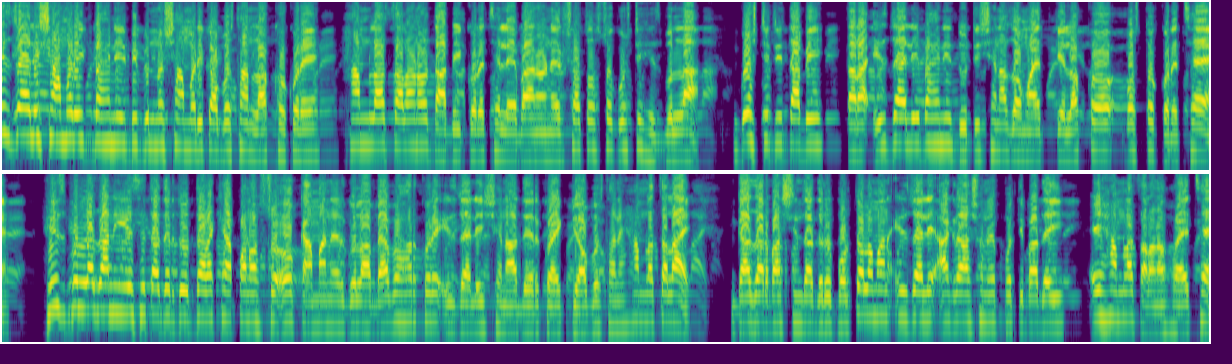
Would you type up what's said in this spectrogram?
ইসরায়েলি সামরিক বাহিনীর বিভিন্ন সামরিক অবস্থান লক্ষ্য করে হামলা চালানোর দাবি করেছে লেবাননের সশস্ত্র গোষ্ঠী হিজবুল্লাহ। গোষ্ঠীটির দাবি, তারা ইসরায়েলি বাহিনীর দুটি সেনা জমায়েতকে লক্ষ্যবস্তু করেছে। হিজবুল্লাহ জানিয়েছে, তাদের যোদ্ধারা ক্ষেপণাস্ত্র ও কামানের গোলা ব্যবহার করে ইসরায়েলি সেনাদের কয়েকটি অবস্থানে হামলা চালায়। গাজার বাসিন্দাদের উপর চলমান ইসরায়েলি আগ্রাসনের প্রতিবাদেই এই হামলা চালানো হয়েছে।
